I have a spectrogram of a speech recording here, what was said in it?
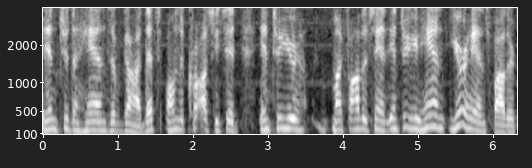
into the hands of God. That's on the cross. He said, "Into your my Father's hands, into your hand, your hands, Father,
